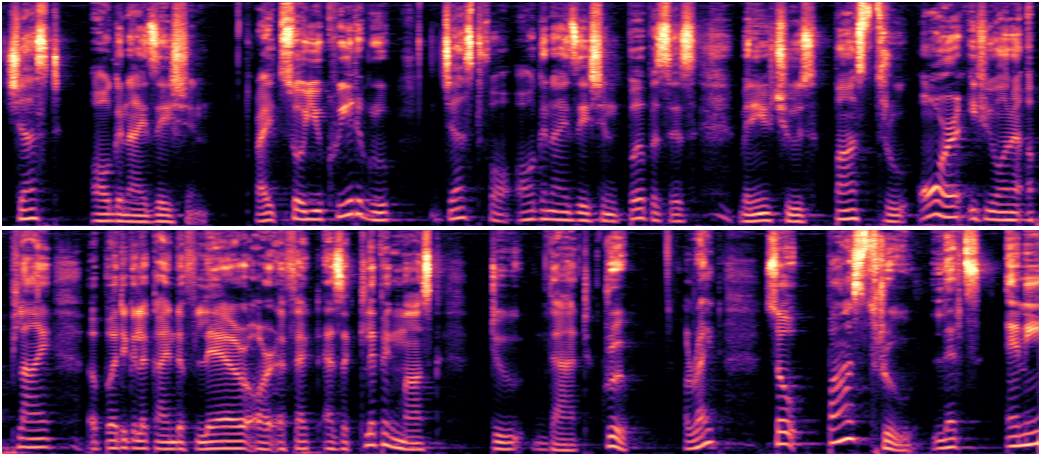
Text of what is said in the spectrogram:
just organization right? So you create a group just for organization purposes when you choose pass through or if you want to apply a particular kind of layer or effect as a clipping mask to that group. All right. So pass through lets any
